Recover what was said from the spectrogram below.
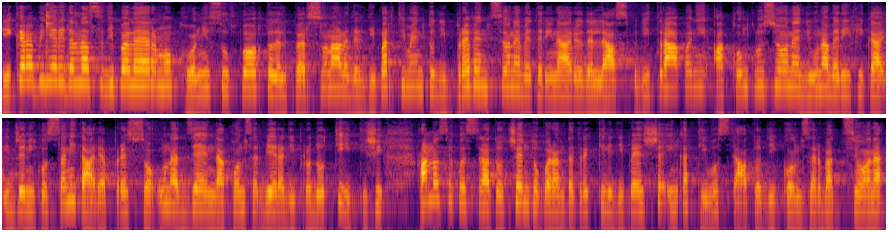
I carabinieri del NAS di Palermo, con il supporto del personale del Dipartimento di Prevenzione Veterinario dell'ASP di Trapani, a conclusione di una verifica igienico-sanitaria presso un'azienda conserviera di prodotti ittici, hanno sequestrato 143 kg di pesce in cattivo stato di conservazione.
